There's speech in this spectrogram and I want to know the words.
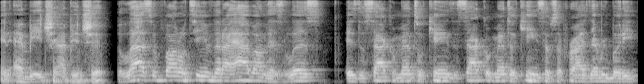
an NBA championship. The last and final team that I have on this list is the Sacramento Kings. The Sacramento Kings have surprised everybody.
